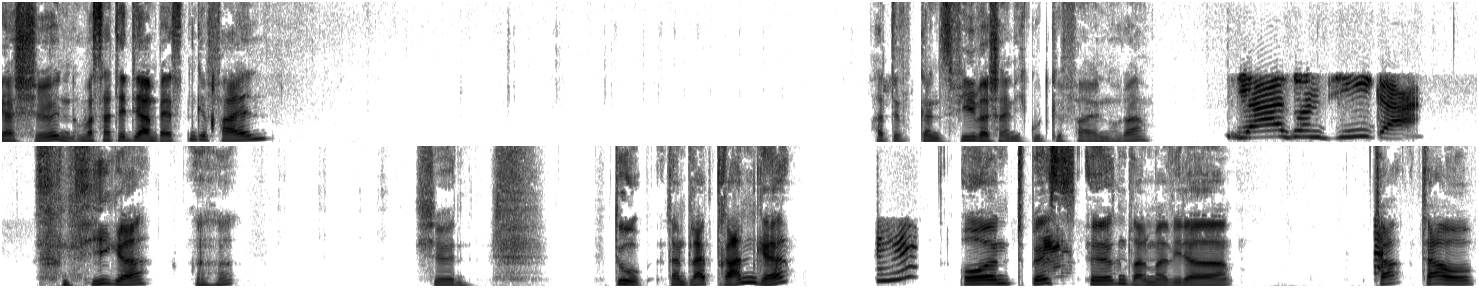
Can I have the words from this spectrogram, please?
Ja, schön. Und was hat dir am besten gefallen? Hatte ganz viel wahrscheinlich gut gefallen, oder? Ja, so ein Tiger. Ein Tiger? Aha. Schön. Du, dann bleib dran, gell? Mhm. Und bis irgendwann mal wieder. Ciao. Ciao.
